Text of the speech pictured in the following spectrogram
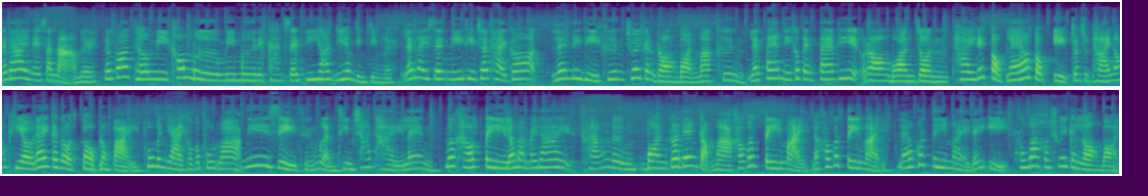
ก็ได้ในสนามเลย แล้วก็เธอมีข้อมือมีมือในการเซตที่ยอดเยี่ยมจริง ๆ เลย และในเซตนี้ทีมชาติไทยก็เล่นได้ดีขึ้นช่วยกันรองบอลมากขึ้น และแต้มนี้ก็เป็นแต้มที่รองบอลจนไทยได้ตบแล้วตบอีกจนสุดท้ายน้องเพียวได้กระโดดตบลงไป ผู้บรรยายเขาก็พูดว่านี่สิถึงเหมือนทีมชาติไทยเล่น เมื่อเขาตีแล้วมันไม่ได้ ครั้งหนึ่งบอลก็เด้งกลับมาเขาก็ตีใหม่ แล้วเขาก็ตีใหม่ แล้วก็ตีใหม่ได้อีก เพราะว่าเขาช่วยกันลองบอล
